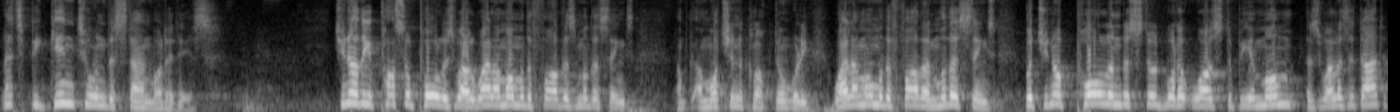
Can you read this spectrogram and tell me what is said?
Let's begin to understand what it is. Do you know the Apostle Paul as well? While I'm on with the father's mother sings, I'm, I'm watching the clock, don't worry. While I'm on with the father and mother sings, but you know, Paul understood what it was to be a mum as well as a dad.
